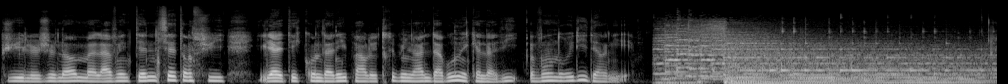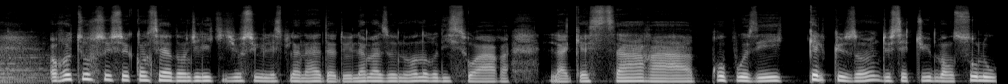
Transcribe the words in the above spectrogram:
Puis le jeune homme, la vingtaine, s'est enfui. Il a été condamné par le tribunal d'Abou Mekalavi vendredi dernier. Retour sur ce concert d'Angélique joue sur l'esplanade de l'Amazon vendredi soir. La Guessar a proposé quelques-uns de ses tubes en solo,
